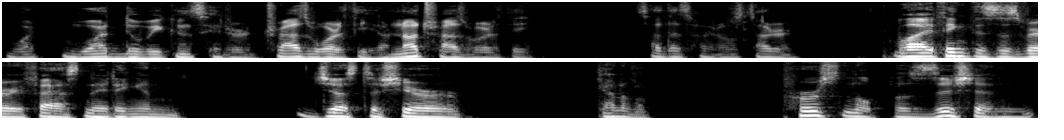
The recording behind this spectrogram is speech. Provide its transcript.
What what do we consider trustworthy or not trustworthy? So that's how it all started. Well, I think this is very fascinating. And just to share kind of a personal position,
